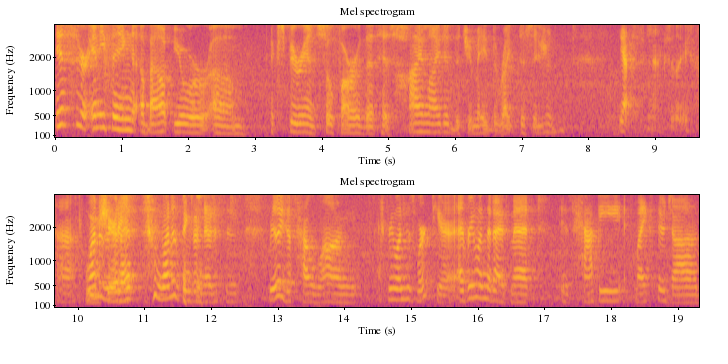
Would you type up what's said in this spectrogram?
Is there anything about your um, experience so far that has highlighted that you made the right decision? Yes, actually. Uh, you of things, One of the things I've noticed is really just how long everyone who's worked here, everyone that I've met is happy, likes their job,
